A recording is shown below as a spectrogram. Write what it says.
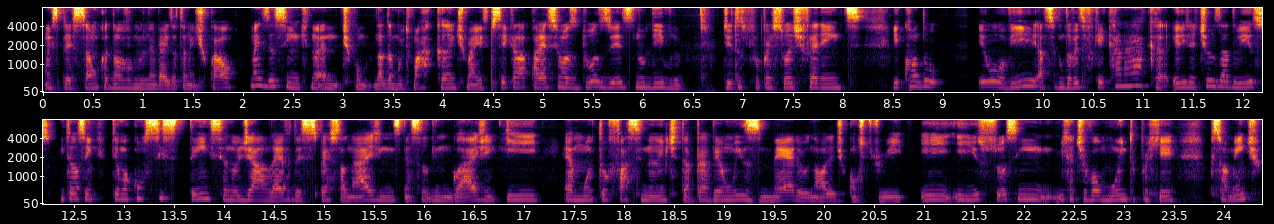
uma expressão que eu não vou me lembrar exatamente qual, mas assim, que não é, tipo, nada muito marcante, mas eu sei que ela aparece umas duas vezes no livro, ditas por pessoas diferentes. E quando eu ouvi a segunda vez e fiquei, caraca, ele já tinha usado isso. Então, assim, tem uma consistência no dialeto desses personagens, nessa linguagem, que é muito fascinante, dá pra ver um esmero na hora de construir. E, e, isso, assim, me cativou muito, porque, principalmente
